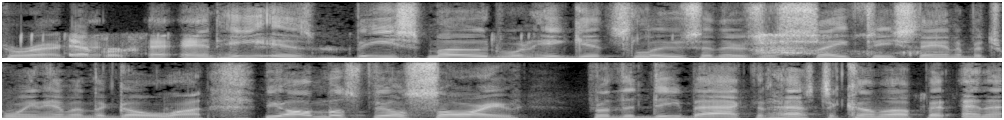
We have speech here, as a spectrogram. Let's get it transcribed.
Correct. Ever. And he is beast mode when he gets loose, and there's a safety standing between him and the goal line. You almost feel sorry for the D back that has to come up and, and uh,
